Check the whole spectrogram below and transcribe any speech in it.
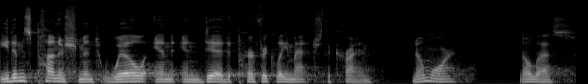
Edom's punishment will and, and did perfectly match the crime. No more, no less.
